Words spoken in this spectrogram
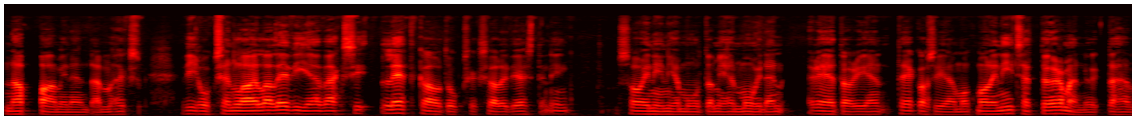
nappaaminen tämmöiseksi viruksen lailla leviäväksi letkautukseksi oli tietysti niin Soinin ja muutamien muiden reetorien tekosia, mutta mä olin itse törmännyt tähän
